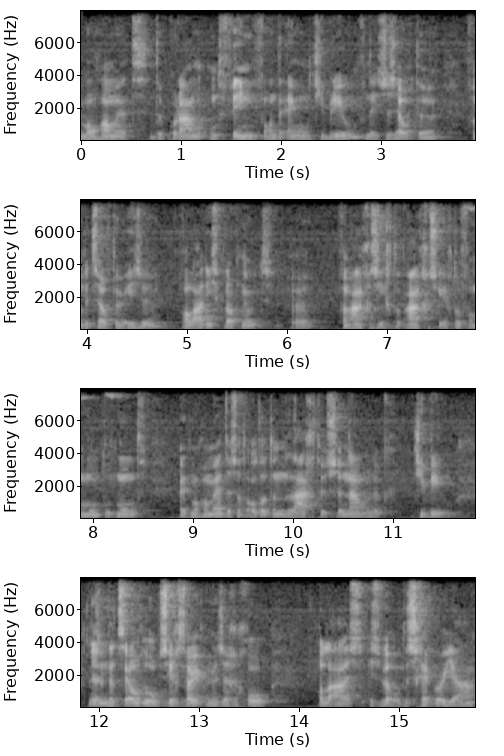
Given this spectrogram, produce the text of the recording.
Mohammed de Koran ontving van de engel Jibril, van, dezezelfde, van ditzelfde wezen. Allah die sprak nooit uh, van aangezicht tot aangezicht of van mond tot mond met Mohammed. Er zat altijd een laag tussen, namelijk Jibril. Ja. Dus in datzelfde opzicht zou je kunnen zeggen, goh, Allah is, is wel de schepper, ja,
